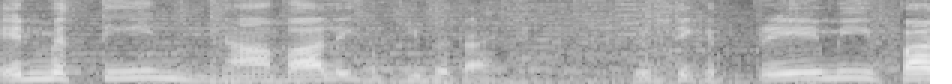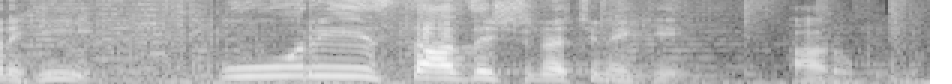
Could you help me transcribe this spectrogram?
इनमें तीन नाबालिग भी बताए गए। युवती के प्रेमी पर ही पूरी साजिश रचने के आरोपी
